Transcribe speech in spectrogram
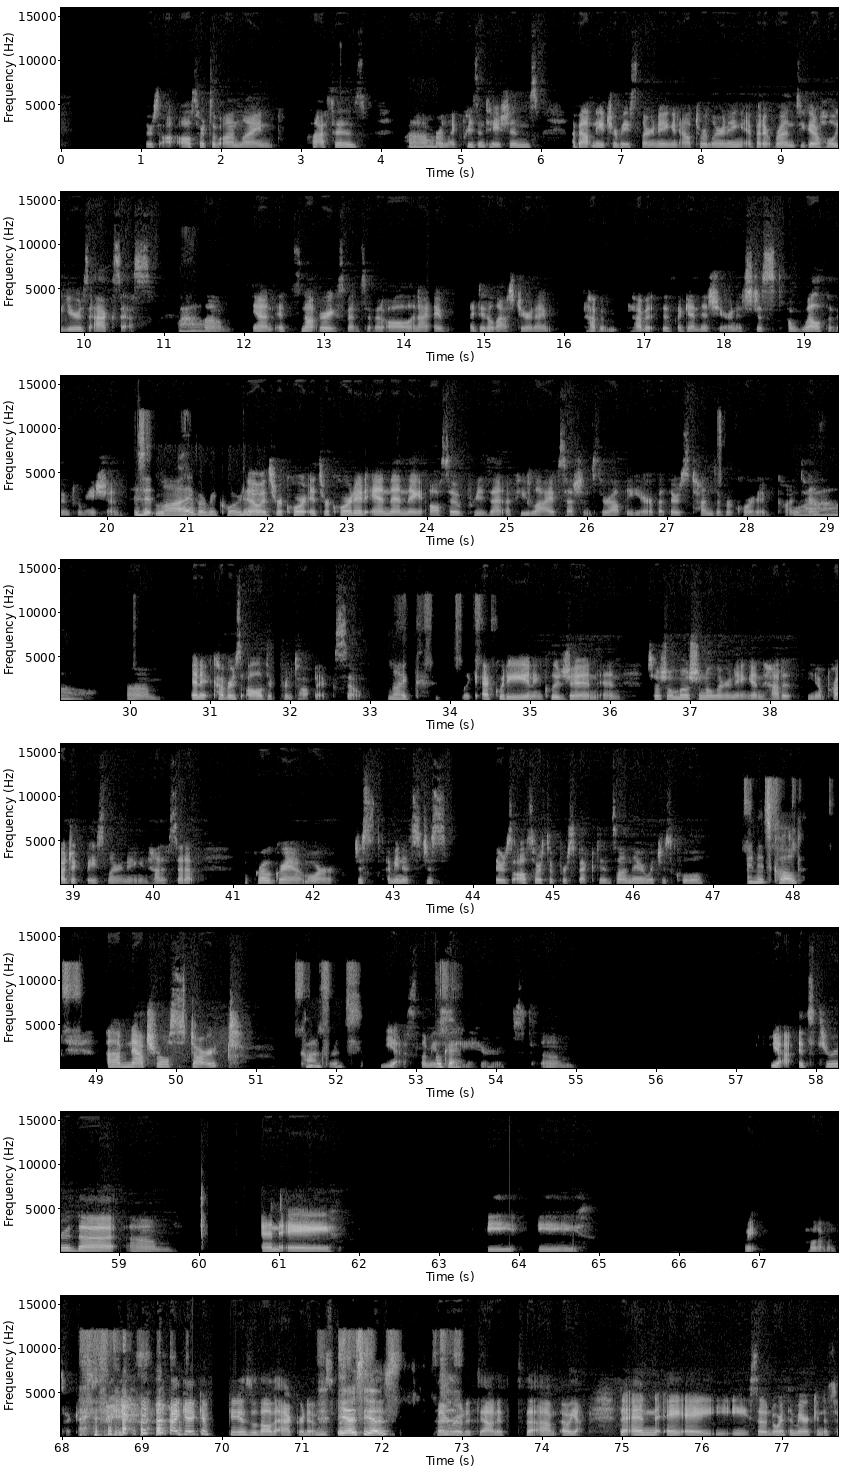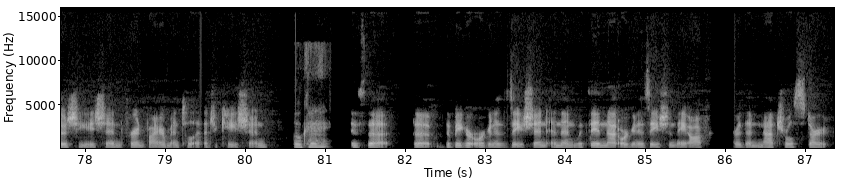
There's all sorts of online classes um, Oh. or like presentations about nature-based learning and outdoor learning, eh, but it runs, you get a whole year's access. Wow. Um, and it's not very expensive at all. And I I did it last year and I haven't have it this- again this year and it's just a wealth of information. Is it live or recorded? No, or- it's record it's recorded and then they also present a few live sessions throughout the year, but there's tons of recorded content. wow. Um, and it covers all different topics. So Like like equity and inclusion and social emotional learning and how to, you know, project based learning and how to set up a program or just, I mean, it's just, there's all sorts of perspectives on there, which is cool. and it's called Um, Natural Start. conference. Yes, let me Okay. see here. It's, um, yeah, it's through the um, NA E E. Wait, hold on one second. I get confused with all the acronyms. yes, yes. I wrote it down. It's the um, oh yeah, the NAAEE. So North American Association for Environmental Education Okay. is the the the bigger organization, and then within that organization, they offer the Natural Start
